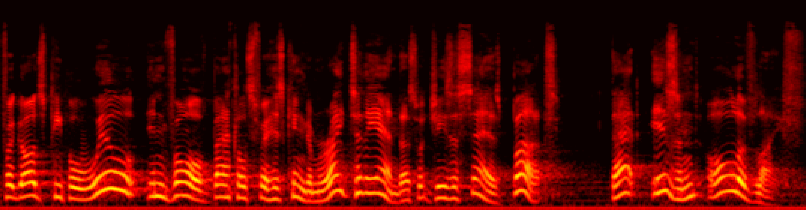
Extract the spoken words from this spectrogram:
for God's people will involve battles for his kingdom right to the end. That's what Jesus says. But that isn't all of life.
